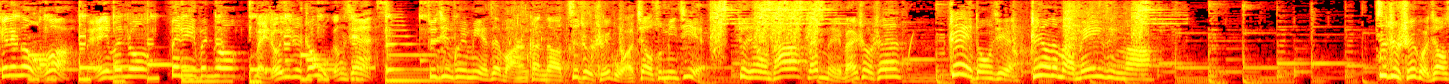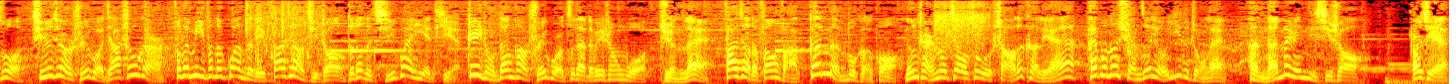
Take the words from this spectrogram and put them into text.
天天跟我做，每天一分钟，飞碟一分钟，每周一至周五更新。最近闺蜜在网上看到自制水果酵素秘籍，就想用它来美白瘦身。这东西真有那么 amazing 吗？自制水果酵素其实就是水果加 sugar 放在密封的罐子里发酵几周得到的奇怪液体。这种单靠水果自带的微生物菌类发酵的方法根本不可控，能产生的酵素少得可怜，还不能选择有益的种类，很难被人体吸收。而且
